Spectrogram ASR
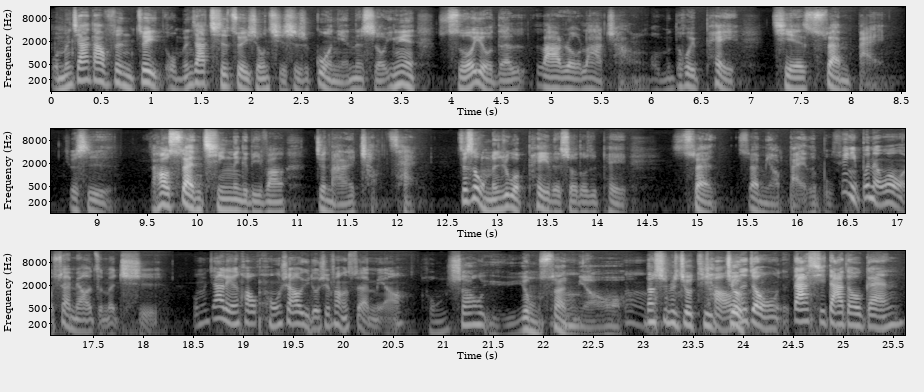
我们家大部分最我们家吃最凶，其实是过年的时候，因为所有的腊肉腊肠，我们都会配切蒜白，就是然后蒜青那个地方就拿来炒菜。就是我们如果配的时候，都是配蒜蒜苗白的部分。所以你不能问我蒜苗怎么吃。我们家连红红烧鱼都是放蒜苗，红烧鱼用蒜苗哦，嗯嗯、那是不是就替炒那种大西大豆干、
